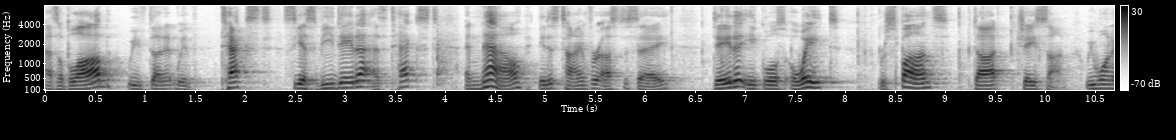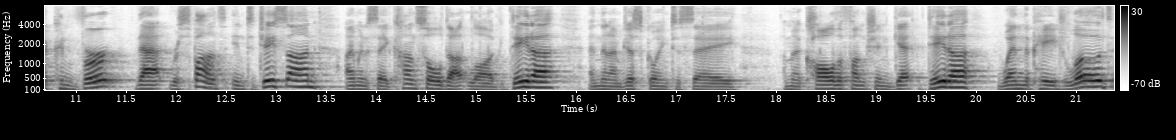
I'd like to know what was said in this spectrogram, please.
as a blob. We've done it with text, CSV data as text. And now it is time for us to say data equals await response dot JSON. We want to convert that response into JSON. I'm going to say console.log data, and then I'm just going to say I'm going to call the function get data when the page loads.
